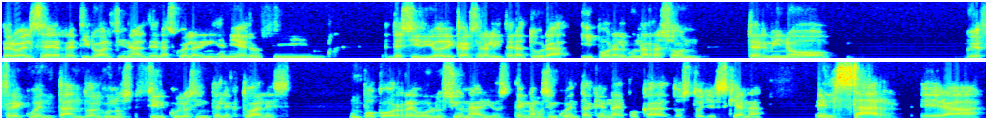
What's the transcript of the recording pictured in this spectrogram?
Pero él se retiró al final de la escuela de ingenieros y decidió dedicarse a la literatura y por alguna razón terminó eh, frecuentando algunos círculos intelectuales un poco revolucionarios. Tengamos en cuenta que en la época dostoyevskiana el zar era,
